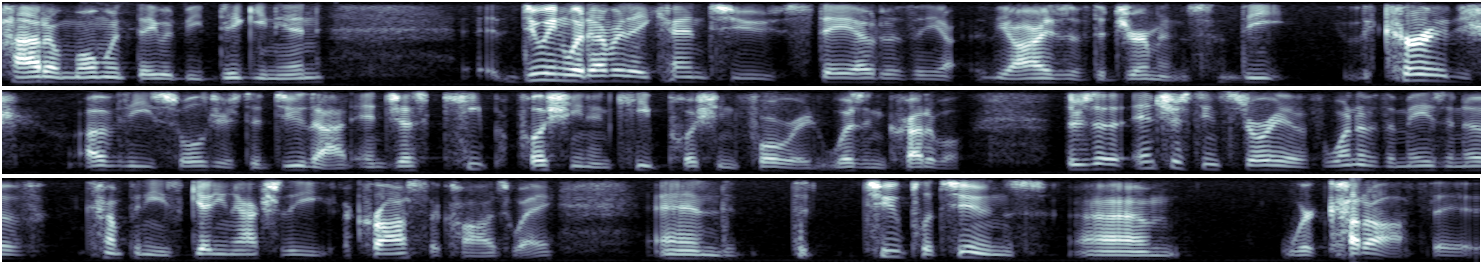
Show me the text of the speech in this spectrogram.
had a moment, they would be digging in, doing whatever they can to stay out of the the eyes of the Germans. The the courage of these soldiers to do that and just keep pushing and keep pushing forward was incredible. There's an interesting story of one of the Maisonneuve companies getting actually across the causeway, and two platoons um, were cut off. The,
